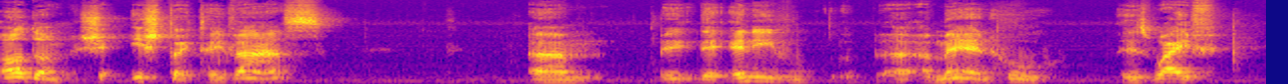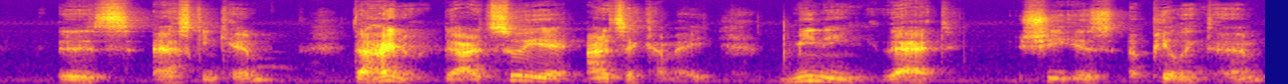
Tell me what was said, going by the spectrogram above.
Adam she'ishtoi tevas. Um, any a man who his wife is asking him, dahainu the artsuye artse kamei, meaning that she is appealing to him.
